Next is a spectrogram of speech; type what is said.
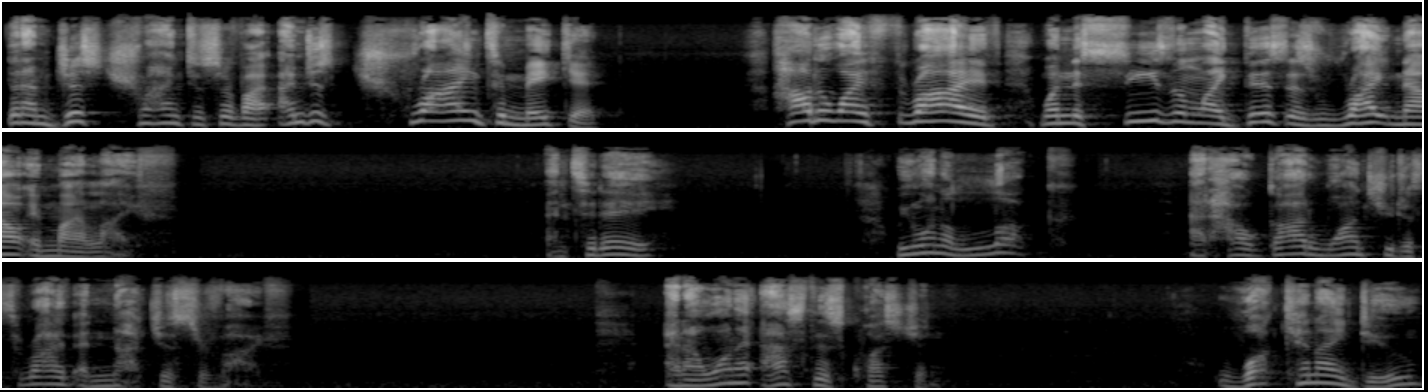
that I'm just trying to survive? I'm just trying to make it. How do I thrive when the season like this is right now in my life? And today, we want to look at how God wants you to thrive and not just survive. And I want to ask this question What can I do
